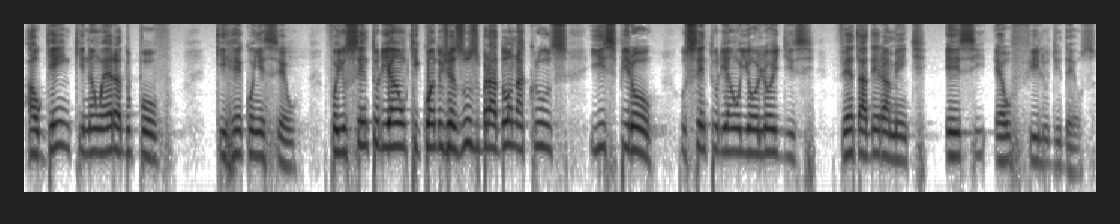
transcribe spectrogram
alguém que não era do povo, que reconheceu. Foi o centurião que, quando Jesus bradou na cruz e expirou, o centurião e olhou e disse: Verdadeiramente, esse é o Filho de Deus.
